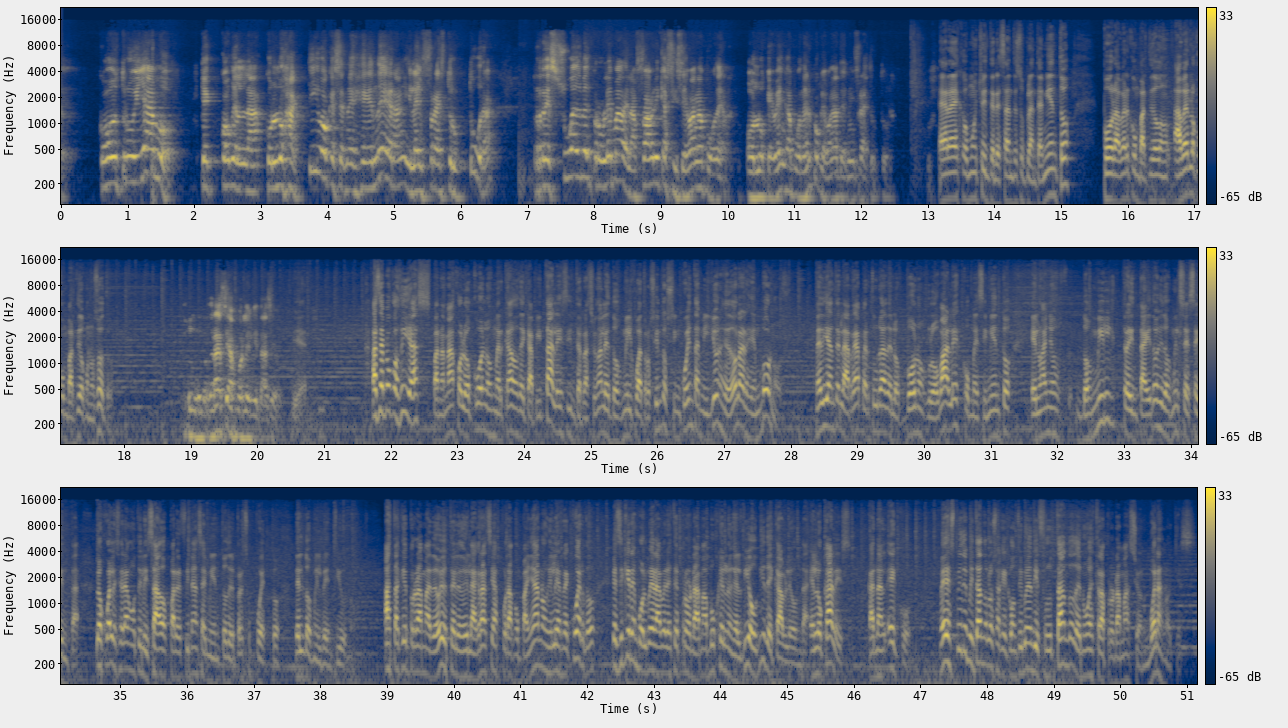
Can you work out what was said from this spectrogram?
Construyamos que con, con los activos que se generan y la infraestructura resuelve el problema de la fábrica si se van a poner o lo que venga a poner porque van a tener infraestructura. Agradezco mucho, interesante su planteamiento por haber compartido, haberlo compartido con nosotros. Gracias por la invitación. Bien. Hace pocos días, Panamá colocó en los mercados de capitales internacionales 2.450 millones de dólares en bonos mediante la reapertura de los bonos globales con vencimiento en los años 2032 y 2060, los cuales serán utilizados para el financiamiento del presupuesto del 2021. Hasta aquí el programa de hoy. Usted le doy las gracias por acompañarnos y les recuerdo que si quieren volver a ver este programa, búsquenlo en el VOD de Cable Onda, en locales, Canal Eco. Me despido invitándolos a que continúen disfrutando de nuestra programación. Buenas noches.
